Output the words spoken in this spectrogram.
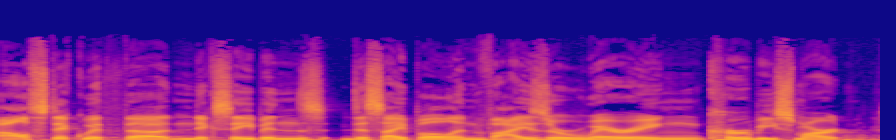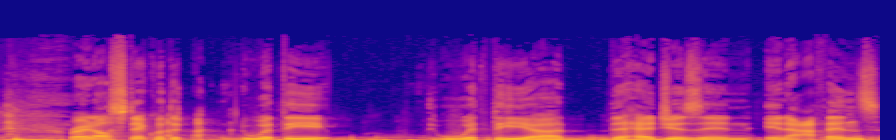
I'll stick with uh, Nick Saban's disciple and visor wearing Kirby Smart. Right? I'll stick with the with the with the uh, the hedges in in Athens.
